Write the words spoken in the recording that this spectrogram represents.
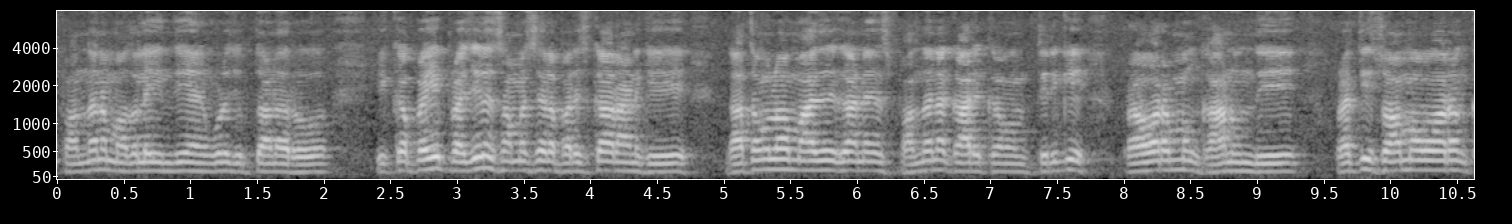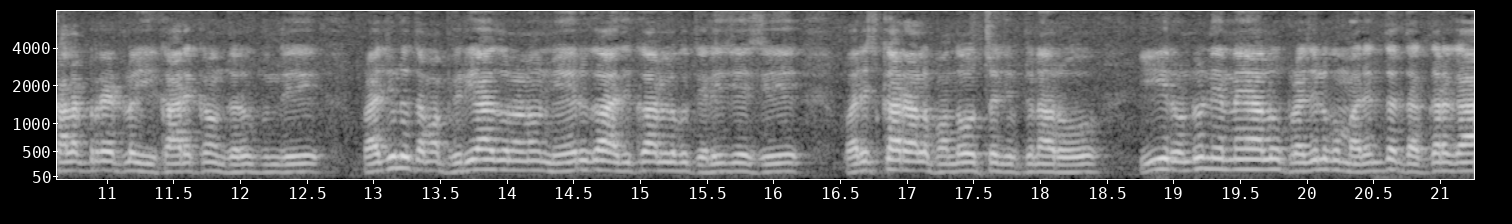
స్పందన మొదలైంది అని కూడా చెప్తున్నారు. ఇకపై ప్రజల సమస్యల పరిష్కారానికి గతంలో మాదిరిగానే స్పందన కార్యక్రమం తిరిగి ప్రారంభం కానుంది. ప్రతి సోమవారం కలెక్టరేట్లో ఈ కార్యక్రమం జరుగుతుంది. ప్రజలు తమ ఫిర్యాదులను నేరుగా అధికారులకు తెలియజేసి పరిష్కారాలు పొందవచ్చు అని చెప్తున్నారు. ఈ రెండు నిర్ణయాలు ప్రజలకు మరింత దగ్గరగా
